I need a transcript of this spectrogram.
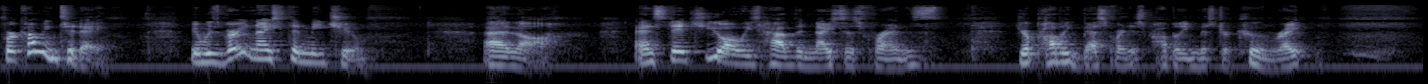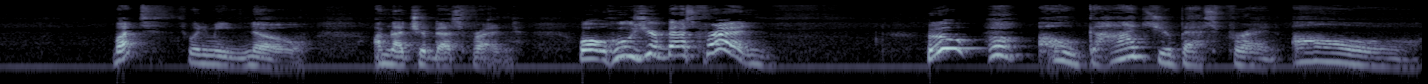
for coming today. It was very nice to meet you. And uh, and Stitch, you always have the nicest friends. Your probably best friend is probably Mr. Coon, right? What? What do you mean, no? I'm not your best friend. Well, who's your best friend? Who? oh, God's your best friend. Oh,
